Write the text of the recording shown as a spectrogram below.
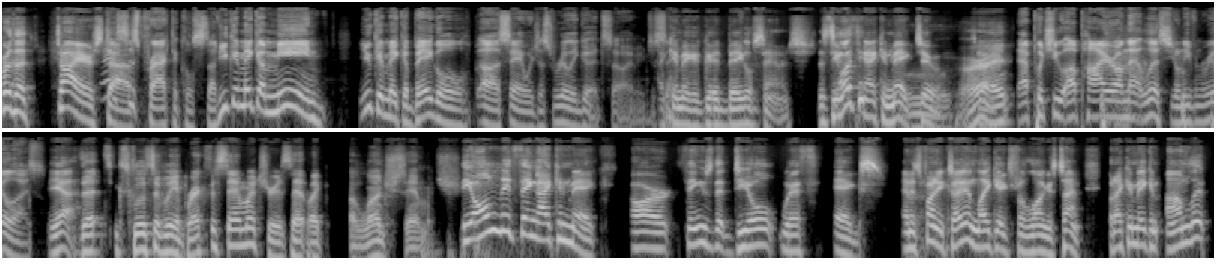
for the tire It's stuff. just practical stuff. You can make a mean. You can make a bagel uh, sandwich that's really good. So I mean, just I saying. can make a good bagel sandwich. That's the only thing I can make too. Ooh, all So, right. that puts you up higher on that list. You don't even realize. Yeah. Is that exclusively a breakfast sandwich, or is that like a lunch sandwich? The only thing I can make are things that deal with eggs. And it's funny because I didn't like eggs for the longest time, but I can make an omelet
